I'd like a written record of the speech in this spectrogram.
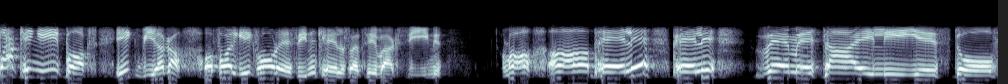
fucking e-boks ikke virker, og folk ikke får deres indkaldelser til vaccine. Og, og, og Palle, Palle, hvad med dig, Liesdorf?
